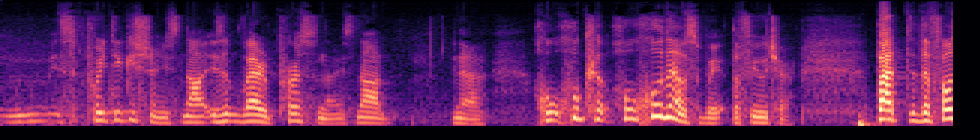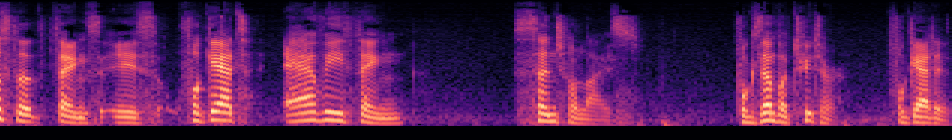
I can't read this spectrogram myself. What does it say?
mm, prediction is not isn't very personal. It's not you know who who who, who knows the future, but the first things is forget everything centralized. For example, Twitter. Forget it.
